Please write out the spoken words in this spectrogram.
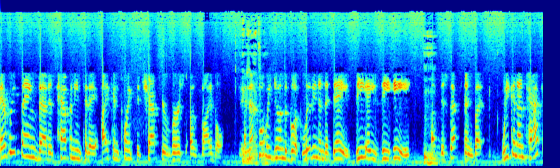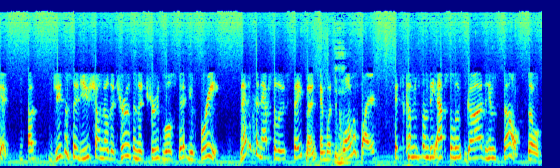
everything that is happening today, I can point to chapter verse of Bible, and that's what we do in the book, living in the daze, D A Z E, mm-hmm. of deception. But we can unpack it. Uh, Jesus said, "You shall know the truth, and the truth will set you free." That is an absolute statement, and what's mm-hmm. qualified, it's coming from the absolute God Himself. So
